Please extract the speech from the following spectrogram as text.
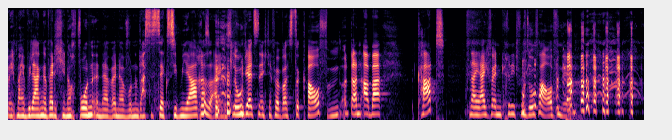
Ich meine, wie lange werde ich hier noch wohnen in der, in der Wohnung? Lass es sechs, sieben Jahre sein. Das lohnt jetzt nicht, dafür was zu kaufen. Und dann aber Cut. Naja, ich werde einen Kredit für ein Sofa aufnehmen.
